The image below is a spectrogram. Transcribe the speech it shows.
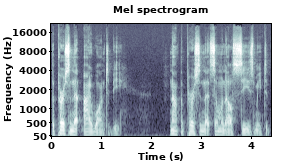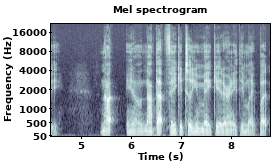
the person that I want to be, not the person that someone else sees me to be. Not you know, not that fake it till you make it or anything like. But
